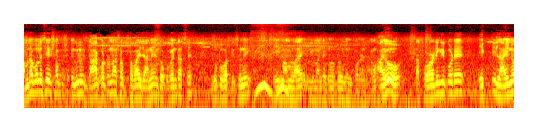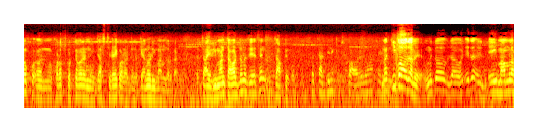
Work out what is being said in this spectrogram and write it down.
আমরা বলেছি সব এগুলো যা ঘটনা সব সবাই জানে ডকুমেন্ট আছে লুকোবার কিছু নেই। এই মামলায় রিমান্ডের কোনো প্রয়োজন পড়ে না। এবং আয়ও তার ফরওয়ার্ডিং রিপোর্টে একটি লাইনও খরচ করতে পারেননি জাস্টিফাই করার জন্য কেন রিমান্ড দরকার? চাই রিমান্ড চাওয়ার জন্য চেয়েছেন চাপে পড়ে চার দিনে কিছু পাওয়া না? না কি পাওয়া যাবে? উনি তো এটা এই মামলা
